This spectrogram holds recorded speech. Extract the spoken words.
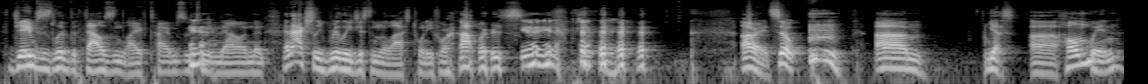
James has lived a thousand lifetimes between yeah. now and then, and actually, really, just in the last twenty four hours. Yeah, yeah, definitely. All right, so, um, yes, uh, home win,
